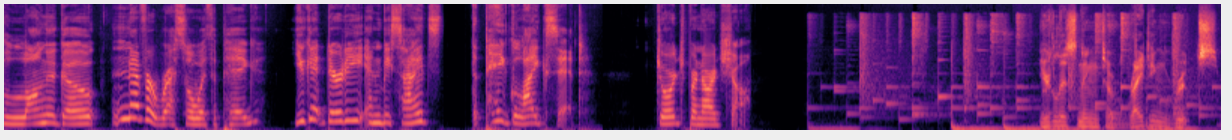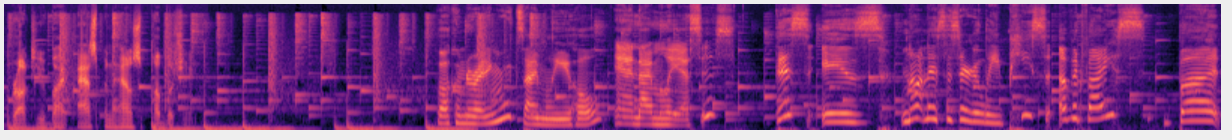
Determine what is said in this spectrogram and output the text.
learned long ago never wrestle with a pig. You get dirty, and besides, the pig likes it. George Bernard Shaw. You're listening to Writing Roots, brought to you by Aspen House Publishing. Welcome to Writing Roots. I'm Lee Hull. And I'm Lee Esses. This is not necessarily piece of advice, but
